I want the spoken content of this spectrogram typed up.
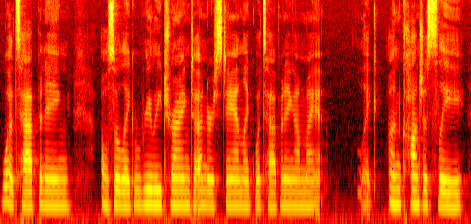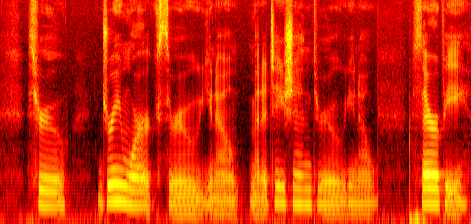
what's happening, also like really trying to understand like what's happening on my like unconsciously through dream work, through, you know, meditation, through, you know, therapy,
